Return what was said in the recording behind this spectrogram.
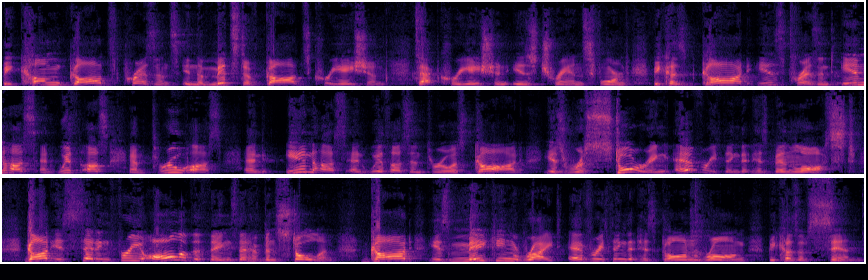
become God's presence in the midst of God's creation, that creation is transformed because God is present in us and with us and through us, and in us and with us and through us. God is restoring everything that has been lost. God is setting free all of the things that have been stolen. God is making right everything that has gone wrong because of sin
